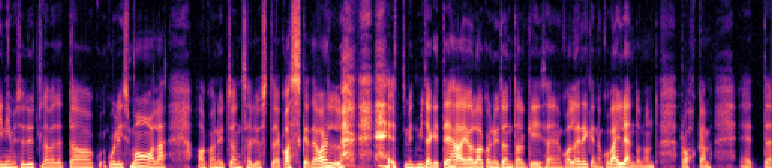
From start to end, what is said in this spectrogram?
inimesed ütlevad, et ta kolis maale, aga nüüd on seal just kaskede all et midagi teha ei ole, aga nüüd on talgi see nagu allergia nagu väljendunud rohkem. et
